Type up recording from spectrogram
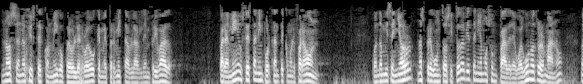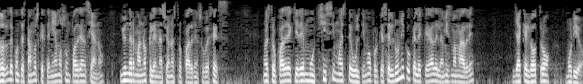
no se enoje usted conmigo, pero le ruego que me permita hablarle en privado. Para mí usted es tan importante como el faraón. Cuando mi señor nos preguntó si todavía teníamos un padre o algún otro hermano, nosotros le contestamos que teníamos un padre anciano y un hermano que le nació a nuestro padre en su vejez. Nuestro padre quiere muchísimo a este último porque es el único que le queda de la misma madre, ya que el otro murió.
